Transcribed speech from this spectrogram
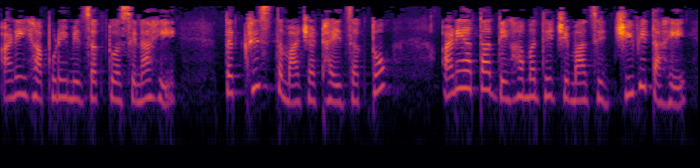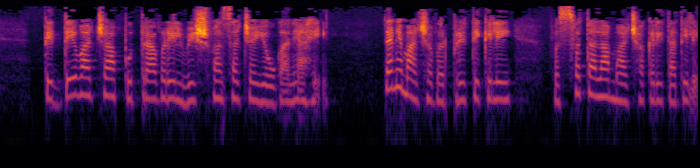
आणि ह्यापुढे मी जगतो असे नाही तर ख्रिस्त माझ्या ठाई जगतो आणि आता देहामध्ये जे माझे जीवित आहे ते देवाच्या पुत्रावरील विश्वासाच्या योगाने आहे. त्याने माझ्यावर प्रीती केली व स्वतःला माझ्याकरिता दिले.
